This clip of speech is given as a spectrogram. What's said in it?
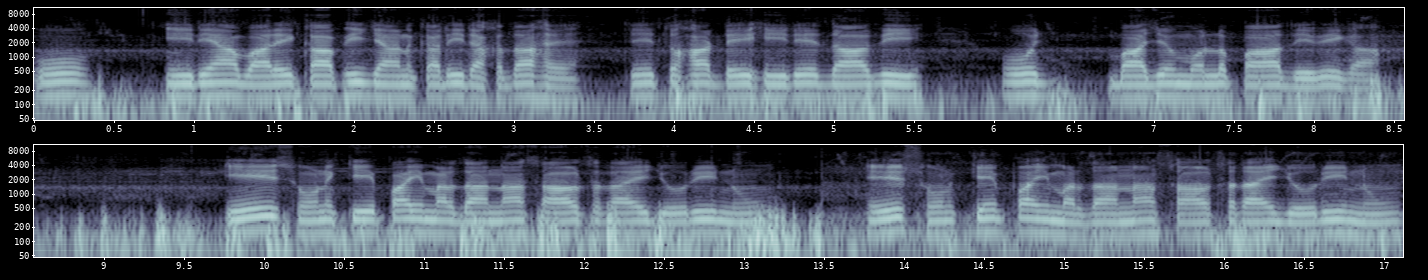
ਉਹ ਹੀਰਿਆਂ ਬਾਰੇ ਕਾਫੀ ਜਾਣਕਾਰੀ ਰੱਖਦਾ ਹੈ ਤੇ ਤੁਹਾਡੇ ਹੀਰੇ ਦਾ ਵੀ ਉਹ ਵਾਜਬ ਮੁੱਲ ਪਾ ਦੇਵੇਗਾ। ਇਹ ਸੁਣ ਕੇ ਭਾਈ ਮਰਦਾਨਾ ਸਾਲਸਰਾਏ ਜੋਰੀ ਨੂੰ, ਇਹ ਸੁਣ ਕੇ ਭਾਈ ਮਰਦਾਨਾ ਸਾਲਸਰਾਏ ਜੋਰੀ ਨੂੰ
